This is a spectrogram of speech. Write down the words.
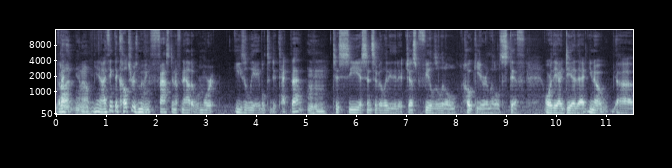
but, I- you know, Yeah, I think the culture is moving fast enough now that we're more easily able to detect that, Mm-hmm. to see a sensibility that it just feels a little hokey or a little stiff, or the idea that you know uh,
